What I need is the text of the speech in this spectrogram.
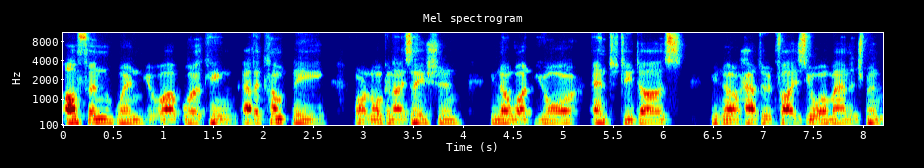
Often, when you are working at a company or an organization, you know what your entity does, you know how to advise your management.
